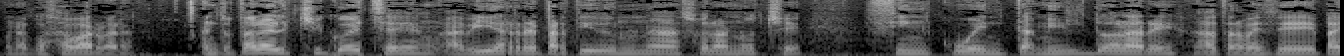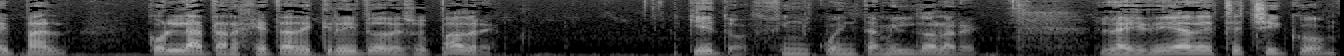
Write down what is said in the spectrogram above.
una cosa bárbara. En total el chico este había repartido en una sola noche 50.000 dólares a través de PayPal con la tarjeta de crédito de sus padres. Quieto, 50.000 dólares. La idea de este chico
